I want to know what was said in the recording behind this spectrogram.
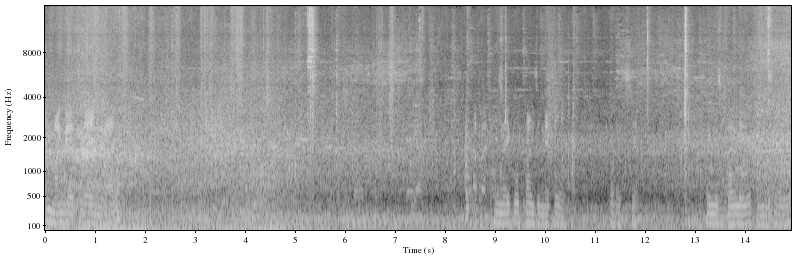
find mango today in Dubai. You make all kinds of metal products here. Famous bolo from this area.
